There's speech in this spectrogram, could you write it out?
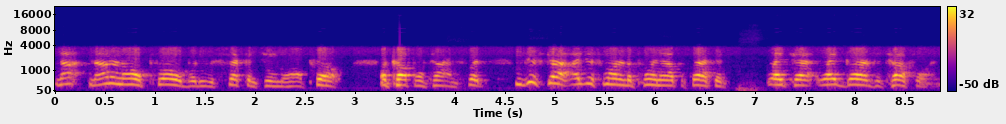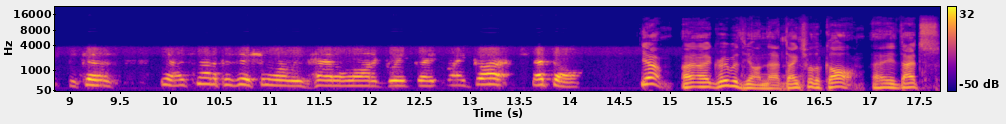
not not an All Pro, but he was second team All Pro a couple of times. But you just got. I just wanted to point out the fact that right uh, right guard's a tough one because you know it's not a position where we've had a lot of great great right guards. That's all. Yeah, I, I agree with you on that. Thanks for the call. Hey, that's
